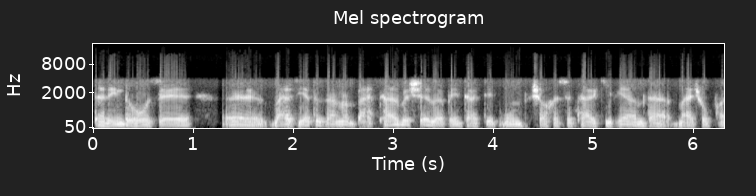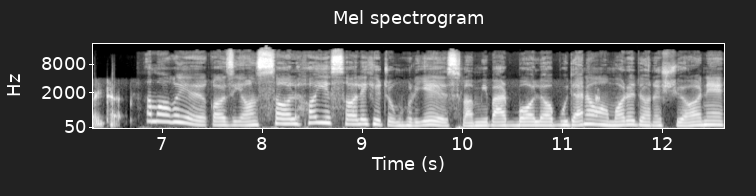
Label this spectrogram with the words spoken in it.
در این دو حوزه وضعیت زنان بدتر بشه و به این ترتیب اون شاخص ترکیبی هم در مجموع پایین تر اما آقای قاضیان سالهای ساله که جمهوری اسلامی بر بالا بودن آمار دانشجویان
